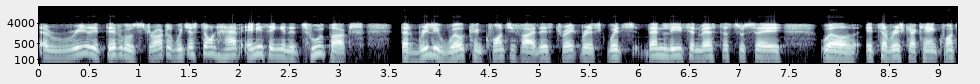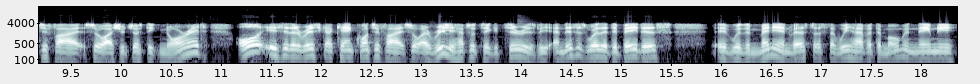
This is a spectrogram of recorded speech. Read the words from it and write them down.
a really difficult struggle. We just don't have anything in the toolbox that really well can quantify this trade risk, which then leads investors to say, well, it's a risk I can't quantify, so I should just ignore it? Or is it a risk I can't quantify, so I really have to take it seriously? And this is where the debate is uh, with the many investors that we have at the moment, namely,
